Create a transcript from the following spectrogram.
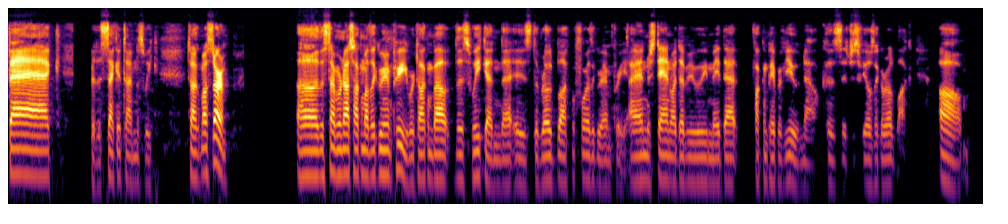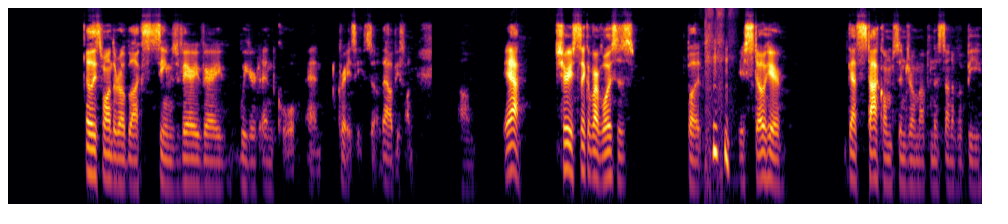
back for the second time this week talking about Stardom. Uh, this time we're not talking about the Grand Prix. We're talking about this weekend that is the roadblock before the Grand Prix. I understand why WWE made that fucking pay per view now because it just feels like a roadblock. Um, at least one of the roadblocks seems very, very weird and cool and crazy. So that would be fun. Um, yeah, sure you're sick of our voices, but you're still here. got Stockholm syndrome up in the son of a bee.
